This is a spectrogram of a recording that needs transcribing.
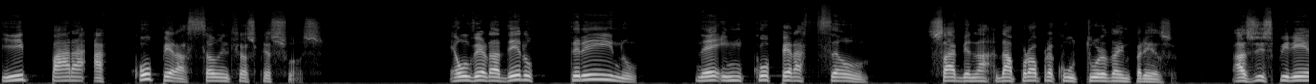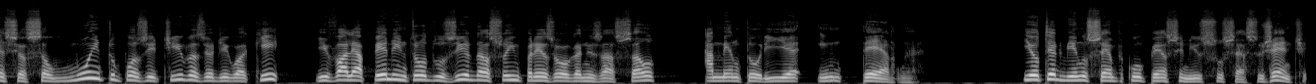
e para a cooperação entre as pessoas. É um verdadeiro treino né, em cooperação, sabe, na, na própria cultura da empresa. As experiências são muito positivas, eu digo aqui, e vale a pena introduzir na sua empresa ou organização a mentoria interna. E eu termino sempre com o Pense Nisso Sucesso. Gente,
